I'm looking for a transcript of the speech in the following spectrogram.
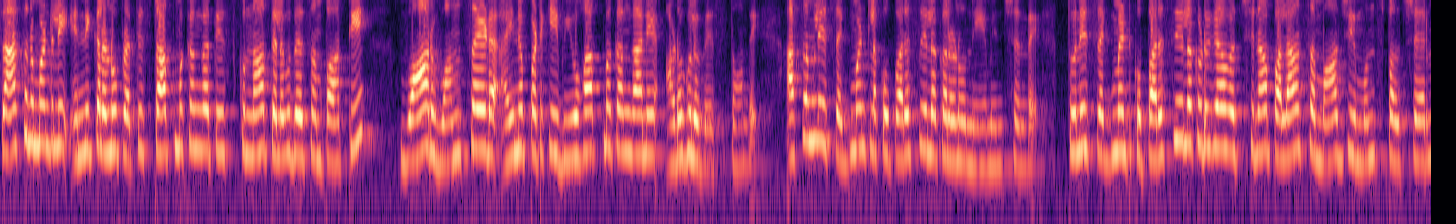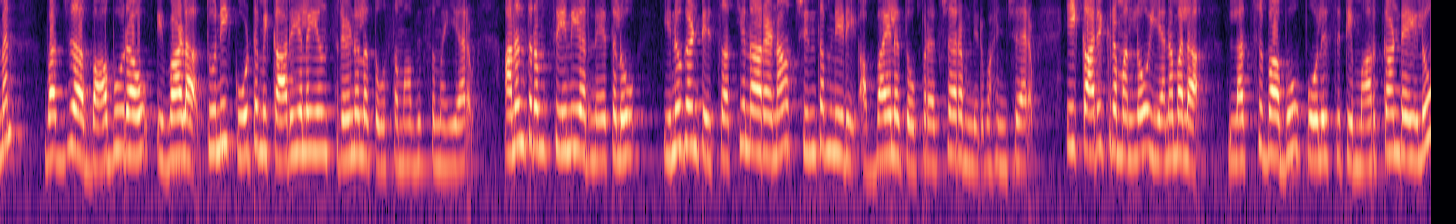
శాసనమండలి ఎన్నికలను ప్రతిష్టాత్మకంగా తీసుకున్న Telugu Desam party war one side అయినప్పటికీ వ్యూహాత్మకంగానే అడుగులు వేస్తోంది. అసెంబ్లీ సెగ్మెంట్లకు పరిశీలకులను నియమించింది. తుని సెగ్మెంట్కు పరిశీలకుడిగా వచ్చిన పలాస మాజీ మున్సిపల్ చైర్మన్ వజ్జ బాబురావు ఇవాళ తుని కూటమి కార్యాలయం శ్రేణులతో సమావేశమయ్యారు. అనంతరం సీనియర్ నేతలు ఇనుగంటి సత్యనారాయణ చింతంనీడి అబ్బాయిలతో ప్రచారం నిర్వహించారు. ఈ కార్యక్రమంలో యనమల లచ్చబాబు పోలీసిటీ మార్కాండేయులు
